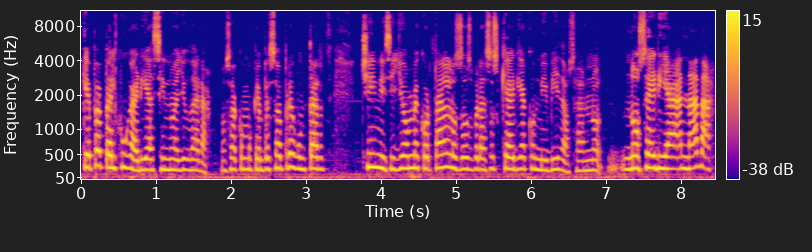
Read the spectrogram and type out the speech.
qué papel jugaría si no ayudara. O sea, como que empezó a preguntar, Chini, si yo me cortaran los dos brazos, ¿qué haría con mi vida? O sea, no, no sería nada.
